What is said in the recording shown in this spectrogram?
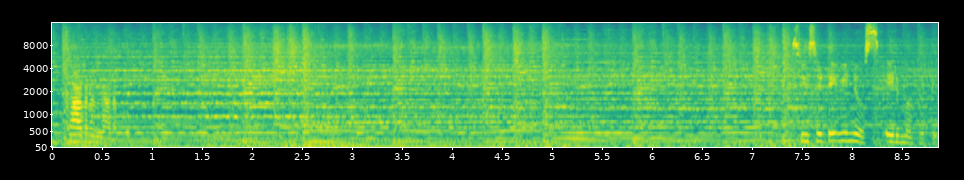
ഉദ്ഘാടനം നടക്കും. C C T V news Erumapetty.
